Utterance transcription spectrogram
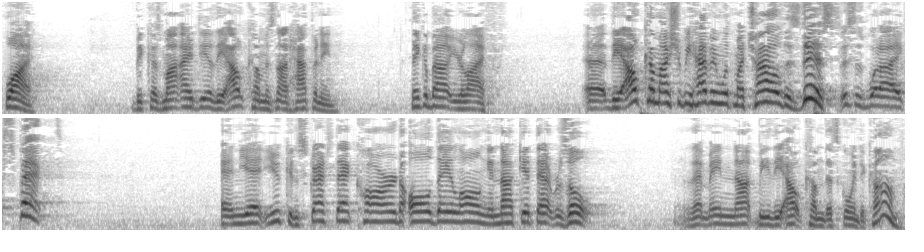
Why? Because my idea of the outcome is not happening. Think about your life. Uh, the outcome I should be having with my child is this. This is what I expect. And yet you can scratch that card all day long and not get that result. That may not be the outcome that's going to come.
